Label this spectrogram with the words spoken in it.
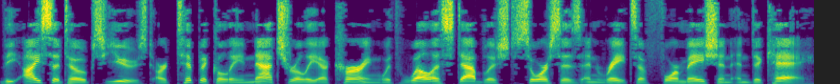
The isotopes used are typically naturally occurring with well-established sources and rates of formation and decay.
